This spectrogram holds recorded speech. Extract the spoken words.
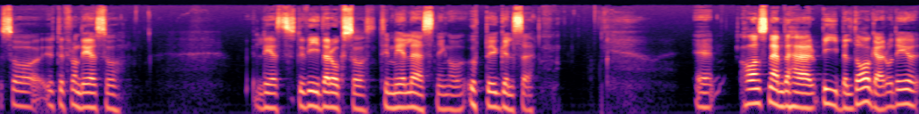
så utifrån det så läs du vidare också till mer läsning och uppbyggelse. Eh, Hans nämnde här bibeldagar och det är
